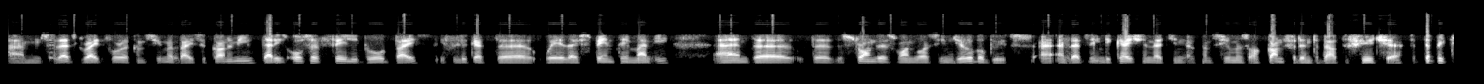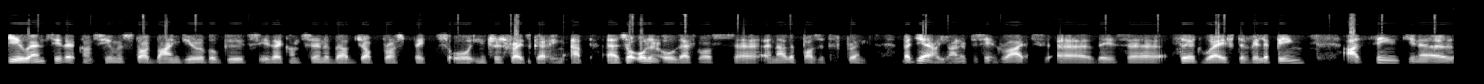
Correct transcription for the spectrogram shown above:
Um, so that's great for a consumer-based economy. That is also fairly broad-based. If you look at uh, where they've spent their money, and uh, the the strongest one was in durable goods, and that's an indication that you know consumers are confident about the future. So typically, you won't see that consumers start buying durable goods if they're concerned about job prospects or interest rates going up. Uh, so all in all, that was uh, another positive print. But yeah, you're 100% right. Uh, there's a third wave developing. I think, you know,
